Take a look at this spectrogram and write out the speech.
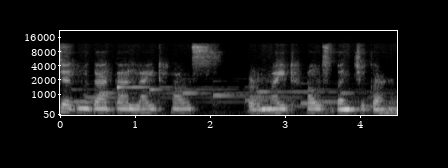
जगमगाता लाइट हाउस और माइट हाउस बन चुका है।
